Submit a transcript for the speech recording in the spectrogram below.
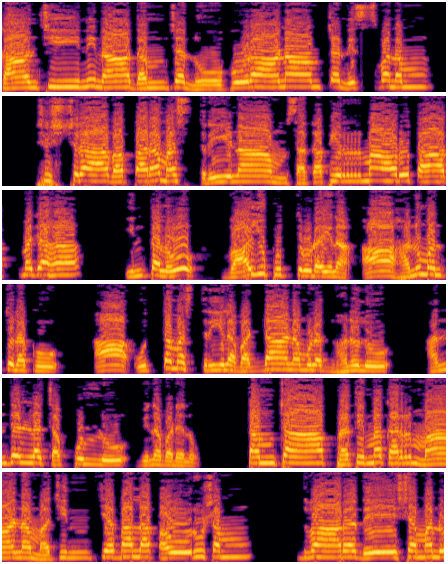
కాంచీనినాదం చ నూపురాణాం చ నిస్వనం. శుశ్రావ పరమస్త్రీణాం సకపిర్మారుతాత్మజ. ఇంతలో వాయుపుత్రుడైన ఆ హనుమంతునకు ఆ ఉత్తమ స్త్రీల వడ్డాణముల ధ్వనులు అందెళ్ళ చప్పుళ్ళు వినబడెను. తంచా ప్రతిమ కర్మాణమచింత్య బల పౌరుషం ద్వారదేశమను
